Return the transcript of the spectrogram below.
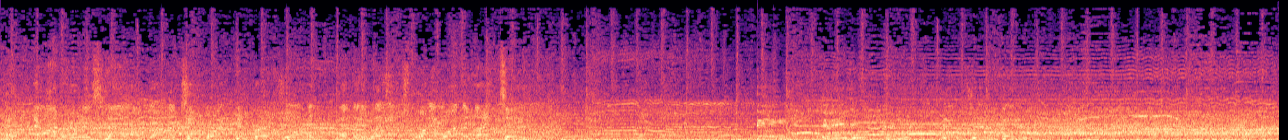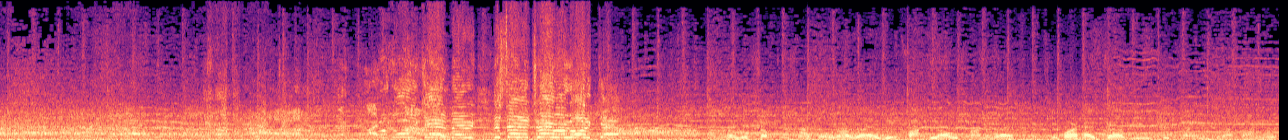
And Elder is held on the two-point conversion, and they lead 21 to 19. This dream. We're going to again. And if something's not going our way, we find, we always find a way. Keep our heads up. We keep trying to put that final work.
